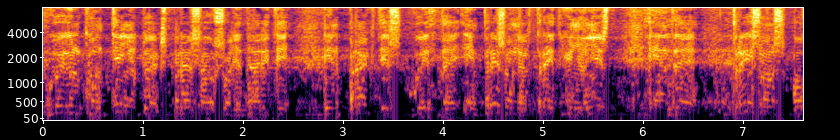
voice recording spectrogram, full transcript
We will continue to express our solidarity in practice with the imprisoned trade unionists in the prisons of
